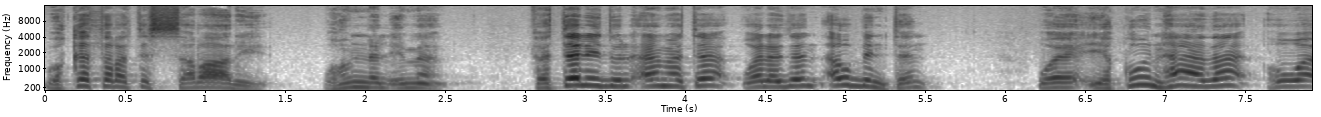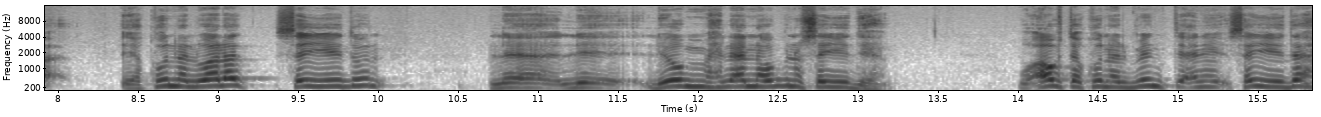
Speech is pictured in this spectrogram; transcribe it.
وكثرة السرار وهن الإمام. فتلد الأمة ولدا أو بنتا ويكون هذا هو يكون الولد سيد لأمه لأنه ابن سيدها. أو تكون البنت يعني سيدة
